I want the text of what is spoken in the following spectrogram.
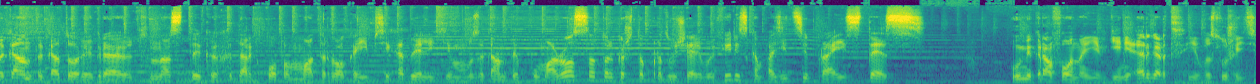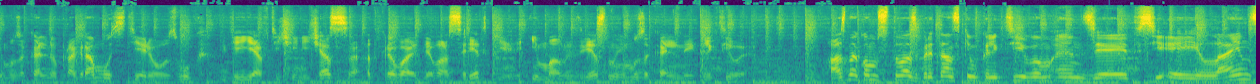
Музыканты, которые играют на стыках дарк-попа, мат-рока и психоделики, музыканты Пумароса только что прозвучали в эфире с композицией Price Test. У микрофона Евгений Эргард, и вы слушаете музыкальную программу «Стереозвук», где я в течение часа открываю для вас редкие и малоизвестные музыкальные коллективы. А знакомство с британским коллективом NZ8CA Lines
